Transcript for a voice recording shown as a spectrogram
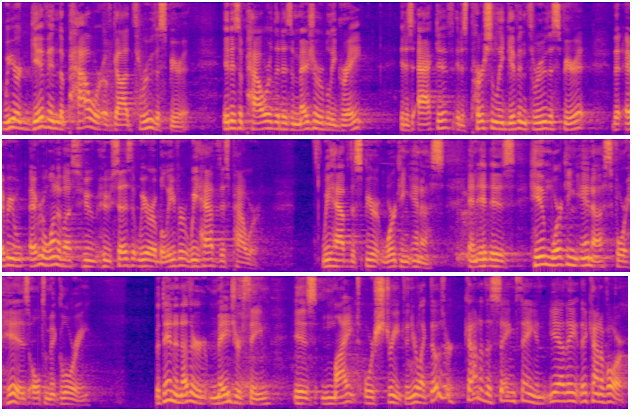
we are given the power of God through the Spirit. It is a power that is immeasurably great, it is active, it is personally given through the Spirit that every, every one of us who, who says that we are a believer, we have this power. We have the Spirit working in us. And it is Him working in us for His ultimate glory. But then another major theme is might or strength. And you're like, those are kind of the same thing. And yeah, they, they kind of are.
